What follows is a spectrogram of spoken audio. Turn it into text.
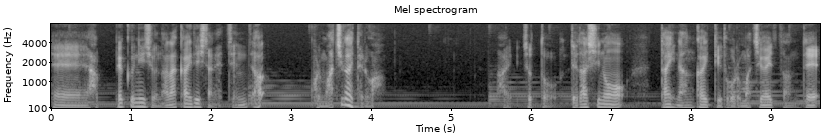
えー、827回でしたね。全然、あ、これ間違えてるわ。はい。ちょっと出だしの第何回っていうところ間違えてたんで、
